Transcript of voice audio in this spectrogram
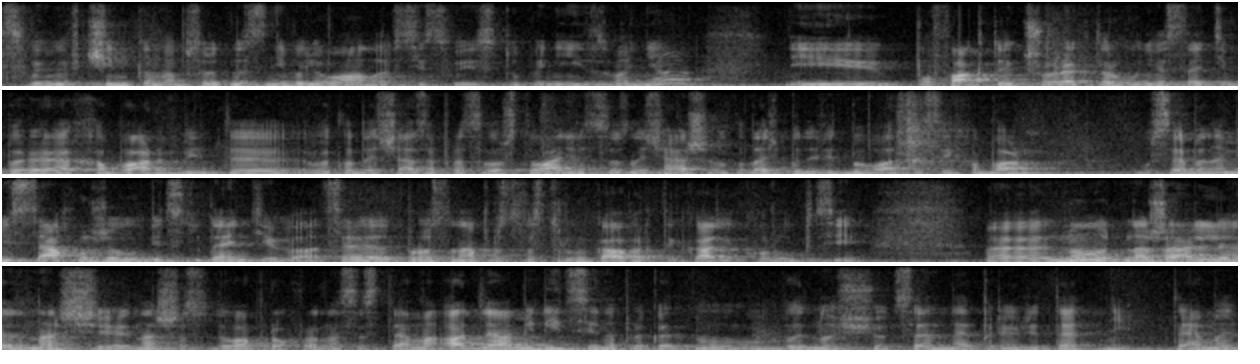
своїми вчинками абсолютно знівелювала всі свої ступені і звання. І по факту, якщо ректор в університеті бере хабар від е, викладача за працевлаштування, це означає, що викладач буде відбивати цей хабар у себе на місцях уже від студентів, а це просто-напросто струнка вертикаль корупції. Е, Ну, на жаль, наші, наша судова правоохоронна система. А для міліції, наприклад, ну видно, що це не пріоритетні теми.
